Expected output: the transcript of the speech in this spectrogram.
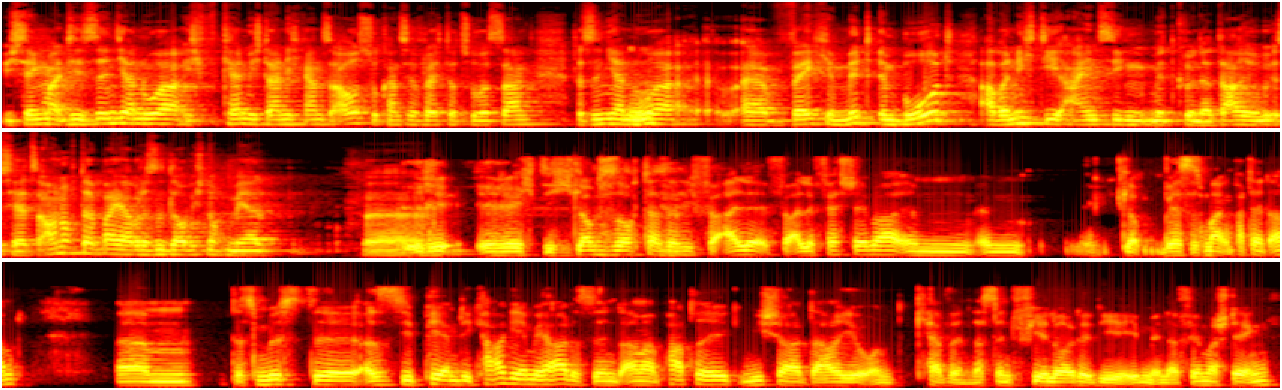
ich denke mal, die sind ja nur, ich kenne mich da nicht ganz aus, du kannst ja vielleicht dazu was sagen, das sind ja mhm. nur äh, welche mit im Boot, aber nicht die einzigen Mitgründer. Dario ist ja jetzt auch noch dabei, aber das sind, glaube ich, noch mehr. Äh, Richtig, ich glaube, das ist auch tatsächlich ja. für alle, für alle feststellbar im, im ich glaube, wer ist das Markenpatentamt? Ähm, das müsste, also es ist die PMDK GmbH, das sind einmal Patrick, Misha, Dario und Kevin. Das sind vier Leute, die eben in der Firma stecken.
